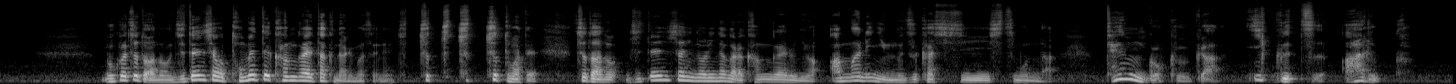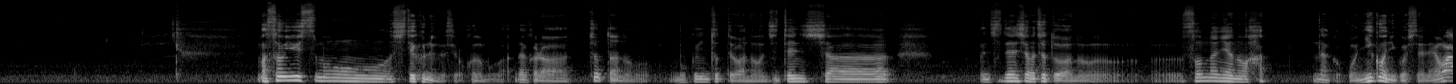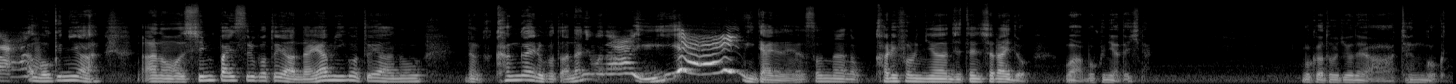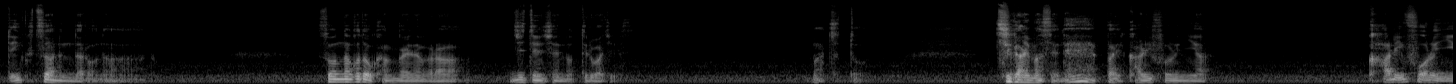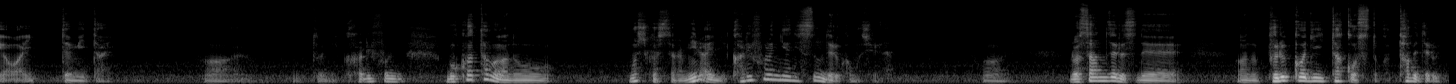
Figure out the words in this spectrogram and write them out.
僕はちょっとあの自転車を止めて考えたくなりますよね。ちょちょちょちょちょっと待って。ちょっとあの自転車に乗りながら考えるにはあまりに難しい質問だ。天国がいくつあるか。まあそういう質問をしてくるんですよ子供が。だからちょっとあの僕にとってはあの自転車自転車はちょっとあのそんなにあのはなんかこうニコニコしてねわあ僕にはあの心配することや悩み事やあのなんか考えることは何もないイエーイみたいなねそんなあのカリフォルニア自転車ライドは僕にはできない。僕は東京でああ天国っていくつあるんだろうな。そんなことを考えながら自転車に乗ってるわけです。まあちょっと違いますよね。やっぱりカリフォルニア。カリフォルニアは行ってみたい。はい。本当に。カリフォルニア。僕は多分あのもしかしたら未来にカリフォルニアに住んでるかもしれない、はい、ロサンゼルスであのプルコギタコスとか食べてる？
